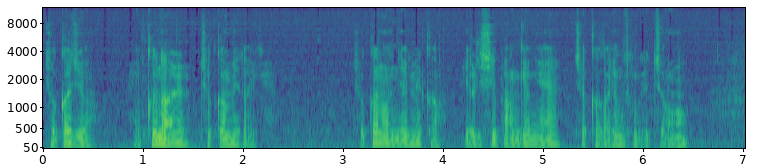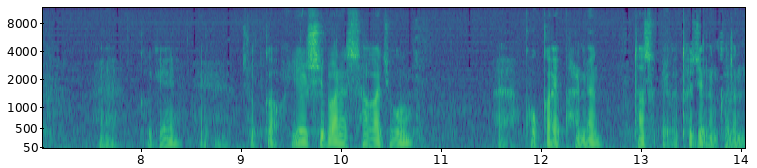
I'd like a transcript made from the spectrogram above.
저가죠 예, 그날 저가입니다 이게. 저가는 언제입니까? 10시 반경에 저가가 형성됐죠. 예, 그게 예, 저가 10시 반에 사가지고 예, 고가에 팔면 5배가 터지는 그런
